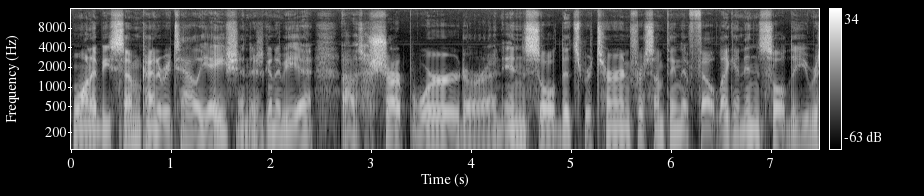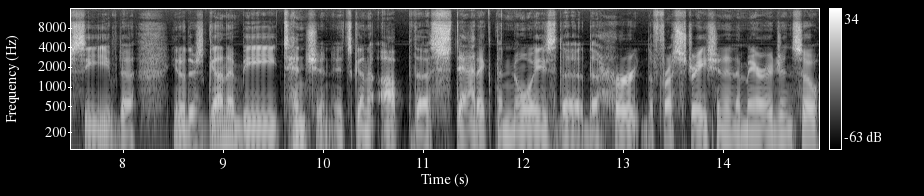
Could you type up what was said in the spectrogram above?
want to be some kind of retaliation. There's going to be a, a, sharp word or an insult that's returned for something that felt like an insult that you received. Uh, you know, there's going to be tension. It's going to up the static, the noise, the the hurt, the frustration in a marriage. And so,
